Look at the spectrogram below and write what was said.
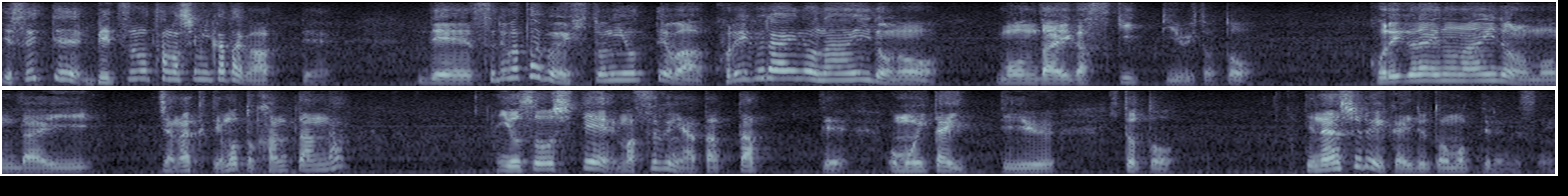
でそれって別の楽しみ方があってでそれは多分人によってはこれぐらいの難易度の問題が好きっていう人とこれぐらいの難易度の問題じゃなくてもっと簡単な予想して、まあ、すぐに当たったって思いたいっていう人とで何種類かいると思ってるんですね。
